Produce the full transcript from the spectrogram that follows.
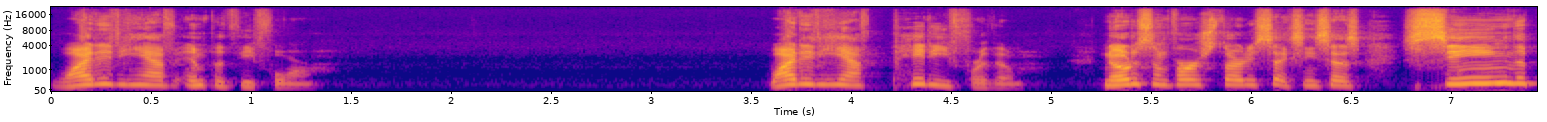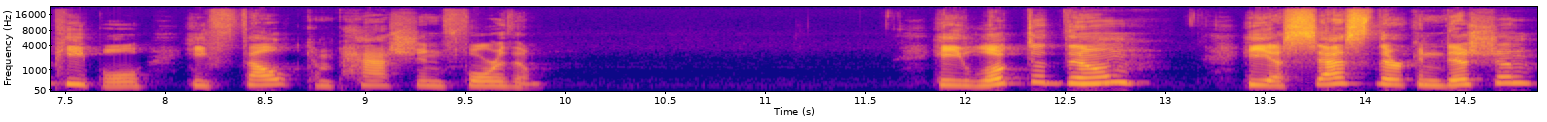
Why did he have empathy for them? Why did he have pity for them? Notice in verse 36, he says, Seeing the people, he felt compassion for them. He looked at them, he assessed their condition.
